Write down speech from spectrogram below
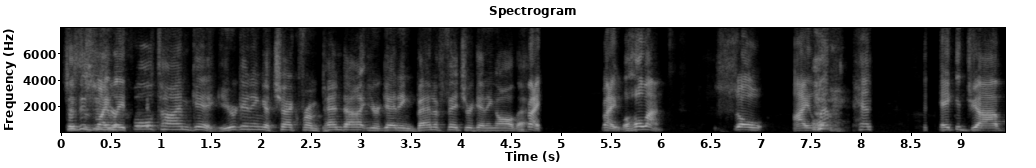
So this, this, is, is, my your full-time gig. You're getting a check from PennDOT. You're getting benefits. You're getting all that. Right. Right. Well, hold on. So I left Penn to take a job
